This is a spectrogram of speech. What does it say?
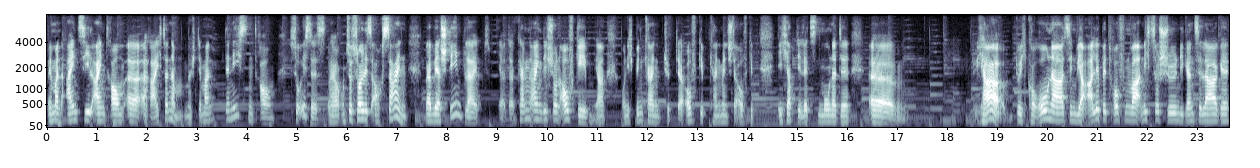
Wenn man ein Ziel, einen Traum äh, erreicht hat, dann möchte man den nächsten Traum. So ist es. Ja, und so soll es auch sein, weil wer stehen bleibt, ja, der kann eigentlich schon aufgeben, ja. Und ich bin kein Typ, der aufgibt, kein Mensch, der aufgibt. Ich habe die letzten Monate, äh, ja, durch Corona sind wir alle betroffen, war nicht so schön die ganze Lage.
